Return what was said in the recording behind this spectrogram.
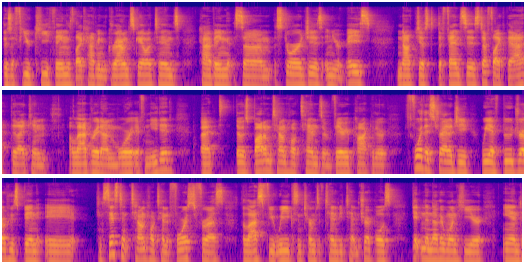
There's a few key things like having ground skeletons, having some storages in your base, not just defenses, stuff like that, that I can elaborate on more if needed. But those bottom Town Hall 10s are very popular for this strategy. We have Boudreaux, who's been a consistent Town Hall 10 force for us the last few weeks in terms of 10v10 triples, getting another one here. And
